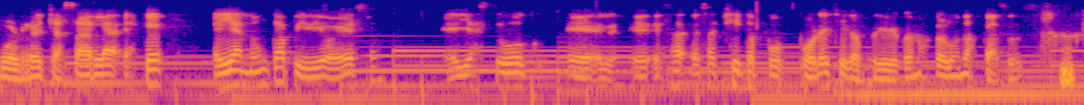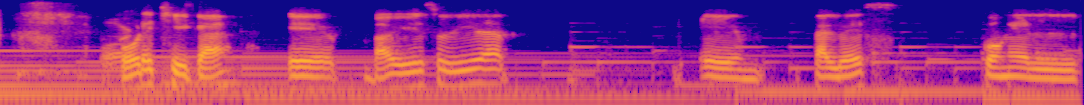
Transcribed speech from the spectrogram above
Por rechazarla. Es que ella nunca pidió eso. Ella estuvo, eh, eh, esa, esa chica, pobre chica, porque yo conozco algunos casos. pobre chica, eh, va a vivir su vida eh, tal vez con el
